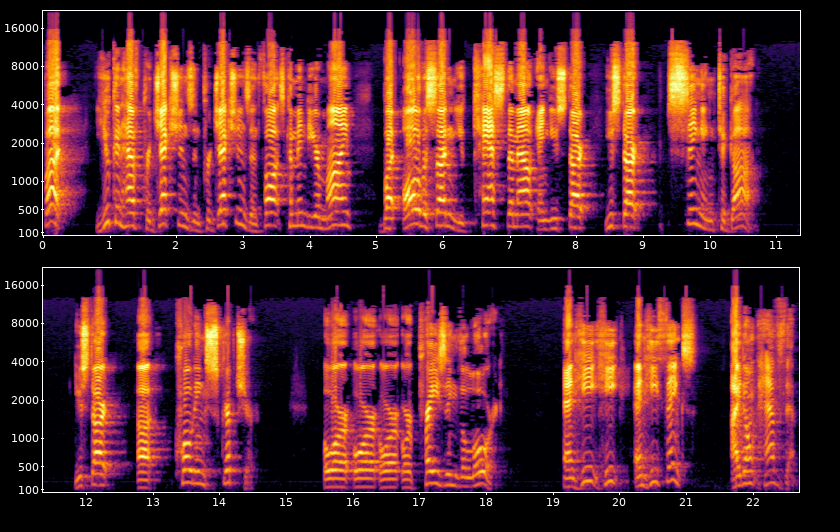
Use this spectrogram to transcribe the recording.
But you can have projections and projections and thoughts come into your mind, but all of a sudden you cast them out and you start, you start singing to God. You start uh, quoting scripture or, or, or, or praising the Lord. And he, he, and he thinks, I don't have them.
